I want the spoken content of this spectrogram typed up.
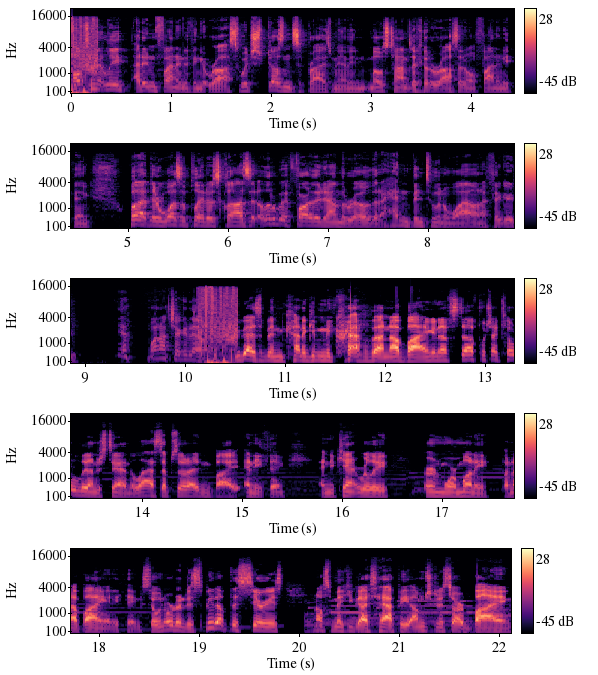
Ultimately, I didn't find anything at Ross, which doesn't surprise me. I mean, most times I go to Ross, I don't find anything. But there was a Plato's Closet a little bit farther down the road that I hadn't been to in a while, and I figured, yeah, why not check it out? You guys have been kind of giving me crap about not buying enough stuff, which I totally understand. The last episode, I didn't buy anything, and you can't really earn more money by not buying anything. So in order to speed up this series and also make you guys happy, I'm just gonna start buying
